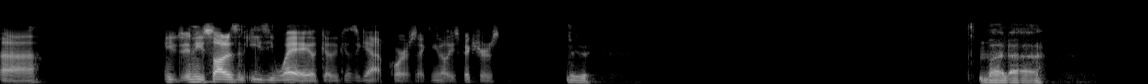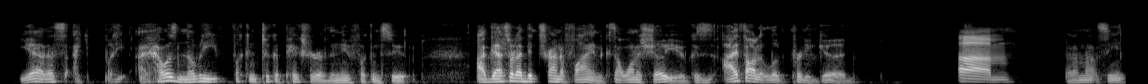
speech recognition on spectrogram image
uh he, and he saw it as an easy way like, because yeah of course like you know these pictures Yeah. But uh, yeah, that's. I, but he, I, how has nobody fucking took a picture of the new fucking suit? I, that's what I've been trying to find because I want to show you because I thought it looked pretty good, Um, but I'm not seeing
